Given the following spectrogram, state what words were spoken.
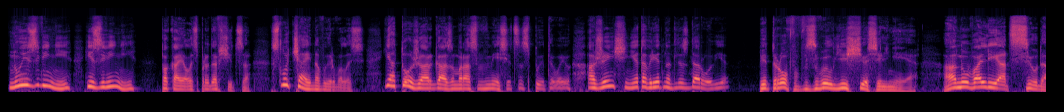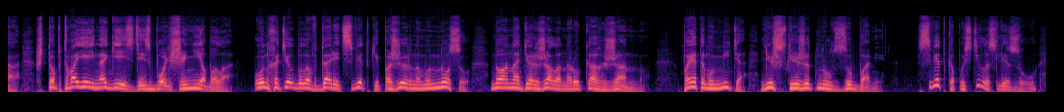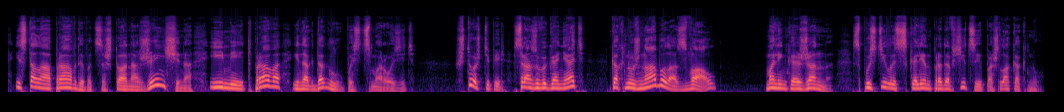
«Ну, извини, извини», — покаялась продавщица. «Случайно вырвалась. Я тоже оргазм раз в месяц испытываю, а женщине это вредно для здоровья». Петров взвыл еще сильнее. «А ну, вали отсюда, чтоб твоей ноги здесь больше не было!» Он хотел было вдарить Светке по жирному носу, но она держала на руках Жанну. Поэтому Митя лишь скрежетнул зубами. Светка пустила слезу и стала оправдываться, что она женщина и имеет право иногда глупость сморозить. Что ж теперь, сразу выгонять? Как нужна была, звал. Маленькая Жанна спустилась с колен продавщицы и пошла к окну.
